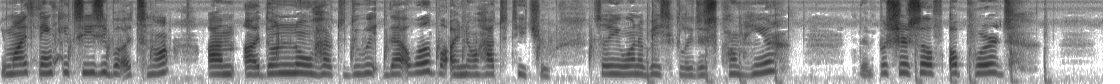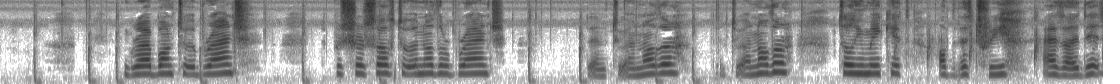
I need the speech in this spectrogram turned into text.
You might think it's easy, but it's not. Um, I don't know how to do it that well, but I know how to teach you. So you want to basically just come here, then push yourself upwards, grab onto a branch, push yourself to another branch, then to another, then to another, till you make it up the tree, as I did.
